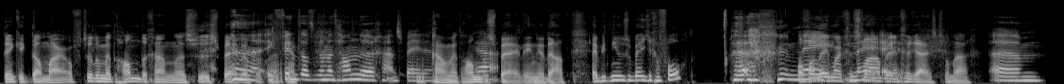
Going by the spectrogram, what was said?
denk ik dan maar. Of zullen we met handen gaan spelen? ik vind dat we met handen gaan spelen. Gaan we met handen spelen, inderdaad. Heb je het nieuws een beetje gevolgd? nee, of alleen maar geslapen nee, en gereisd vandaag? Um,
